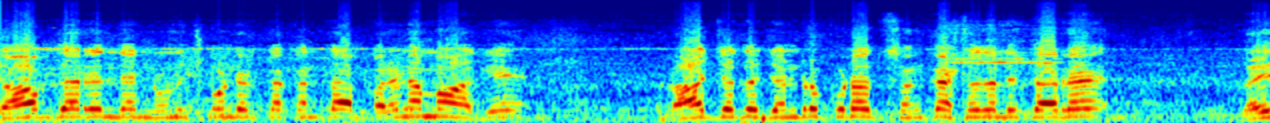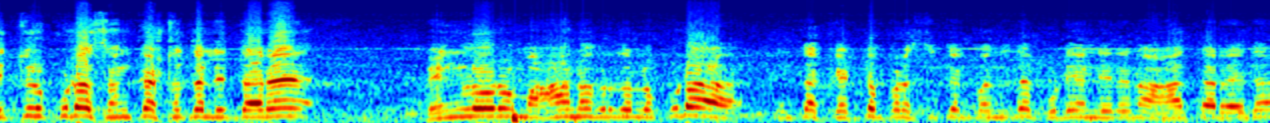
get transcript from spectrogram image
ಜವಾಬ್ದಾರಿಯಿಂದ ನುಣುಚ್ಕೊಂಡಿರ್ತಕ್ಕಂಥ ಪರಿಣಾಮವಾಗಿ ರಾಜ್ಯದ ಜನರು ಕೂಡ ಸಂಕಷ್ಟದಲ್ಲಿದ್ದಾರೆ, ರೈತರು ಕೂಡ ಸಂಕಷ್ಟದಲ್ಲಿದ್ದಾರೆ. ಬೆಂಗಳೂರು ಮಹಾನಗರದಲ್ಲೂ ಕೂಡ ಇಂಥ ಕೆಟ್ಟ ಪರಿಸ್ಥಿತಿಗೆ ಬಂದಿದೆ. ಕುಡಿಯೋ ನೀರಿನ ಹಾಹಾಕಾರ ಇದೆ.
